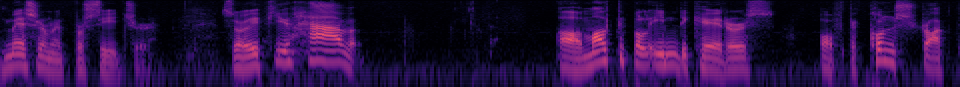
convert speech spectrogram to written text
measurement procedure. So if you have uh, multiple indicators of the construct,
